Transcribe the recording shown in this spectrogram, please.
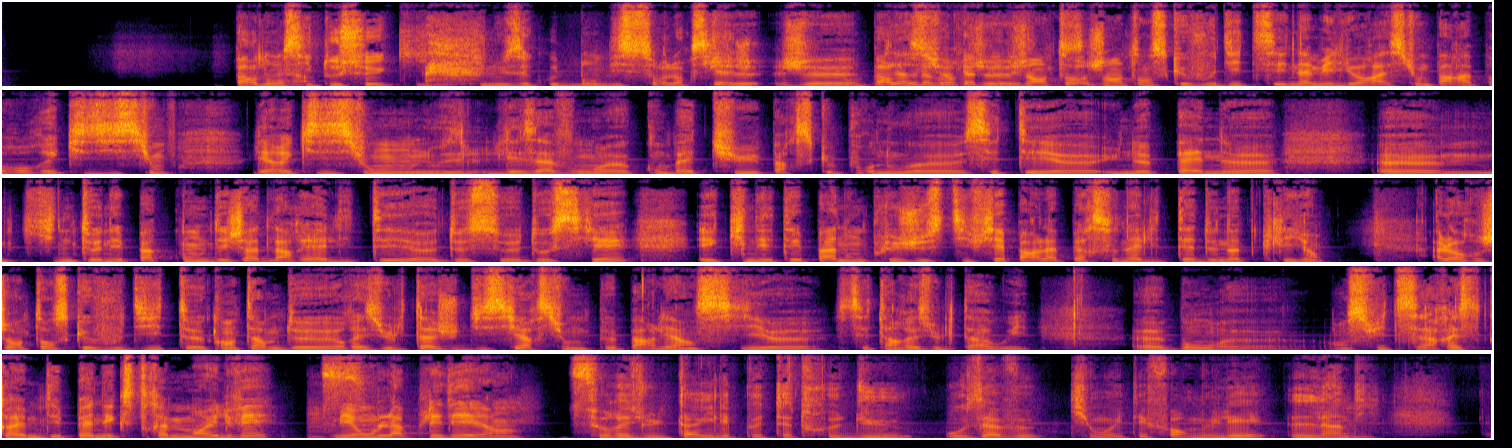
Pardon si tous ceux qui, nous écoutent bondissent sur leur siège. Je, bien sûr, j'entends, j'entends ce que vous dites. C'est une amélioration par rapport aux réquisitions. Les réquisitions, nous les avons euh, combattues parce que pour nous, euh, c'était euh, une peine qui ne tenait pas compte déjà de la réalité de ce dossier et qui n'était pas non plus justifiée par la personnalité de notre client. Alors j'entends ce que vous dites qu'en termes de résultats judiciaires, si on peut parler ainsi, c'est un résultat, oui. Euh, bon, euh, ensuite, ça reste quand même des peines extrêmement élevées. Mais on l'a plaidé. Hein. ce résultat, il est peut-être dû aux aveux qui ont été formulés lundi.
